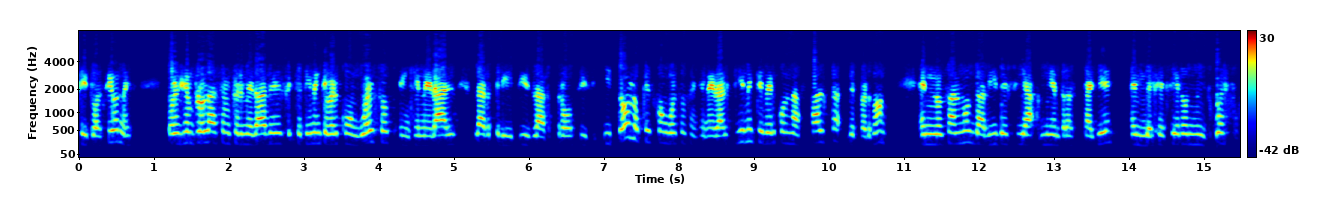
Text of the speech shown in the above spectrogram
situaciones. Por ejemplo, las enfermedades que tienen que ver con huesos en general, la artritis, la artrosis y todo lo que es con huesos en general tiene que ver con la falta de perdón. En los Salmos David decía, mientras callé, envejecieron mis huesos.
